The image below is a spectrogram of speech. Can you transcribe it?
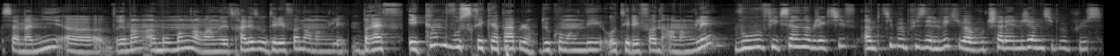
ça m'a mis euh, vraiment un moment avant d'être à l'aise au téléphone en anglais. Bref, et quand vous serez capable de commander au téléphone en anglais, vous vous fixez un objectif un petit peu plus élevé qui va vous challenger un petit peu plus.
